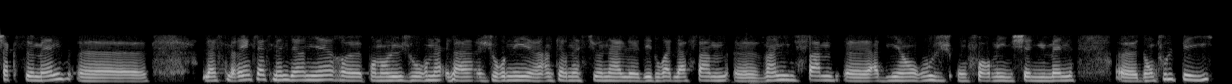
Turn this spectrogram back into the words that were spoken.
chaque semaine. Rien que la semaine dernière, pendant la journée internationale des droits de la femme, 20 000 femmes habillées en rouge ont formé une chaîne humaine dans tout le pays.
